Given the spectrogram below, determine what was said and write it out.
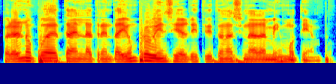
pero él no puede estar en la 31 provincia y el Distrito Nacional al mismo tiempo.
